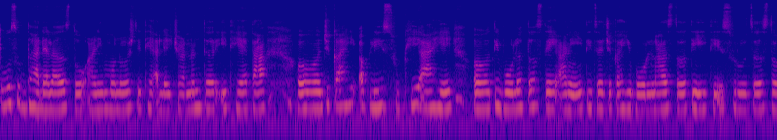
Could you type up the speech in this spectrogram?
तो सुद्धा आलेला असतो. आणि मनोज तिथे आल्याच्यानंतर इथे आता जी काही आपली सुखी आहे ती बोलत असते. आणि तिचं जे काही बोलणं असतं ते इथे सुरूच असतं.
